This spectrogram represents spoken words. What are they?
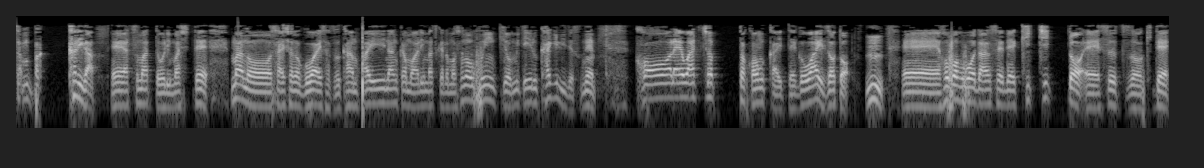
さんばっかりが、えー、集まっておりまして、まあ、あの、最初のご挨拶、乾杯なんかもありますけども、その雰囲気を見ている限りですね、これはちょっと今回手強いぞと。うん。えー、ほぼほぼ男性できっちっと、えー、スーツを着て、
